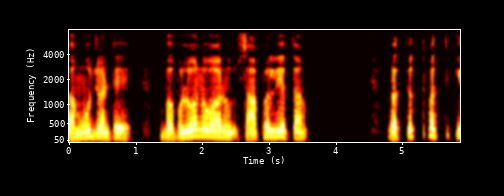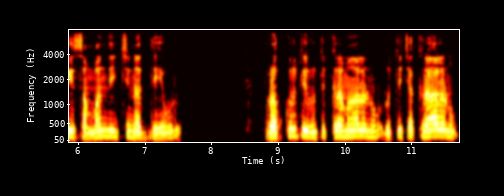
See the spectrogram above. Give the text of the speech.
తమ్మూజు అంటే బబులోను వారు సాఫల్యత ప్రత్యుత్పత్తికి సంబంధించిన దేవుడు. ప్రకృతి ఋతుక్రమాలను ఋతు చక్రాలను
